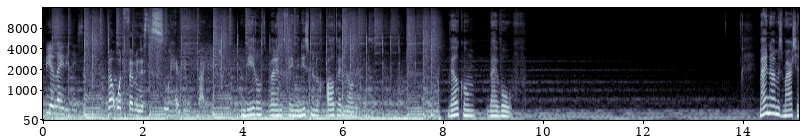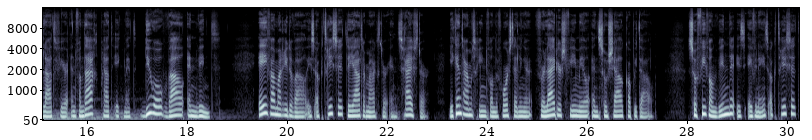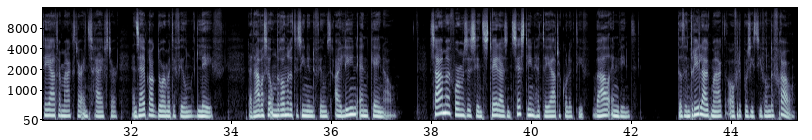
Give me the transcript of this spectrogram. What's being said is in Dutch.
Be a lady, they say. That word feminist is so heavy with baggage. Een wereld waarin het feminisme nog altijd nodig is. Welkom bij Wolf. Mijn naam is Maartje Lateveer en vandaag praat ik met duo Waal en Wind. Eva Marie de Waal is actrice, theatermaakster en schrijfster. Je kent haar misschien van de voorstellingen Verleiders Female en Sociaal Kapitaal. Sophie van Winden is eveneens actrice, theatermaakster en schrijfster en zij brak door met de film Leef. Daarna was zij onder andere te zien in de films Eileen en Kenau. Samen vormen ze sinds 2016 het theatercollectief Waal en Wind, dat een drieluik maakt over de positie van de vrouw.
